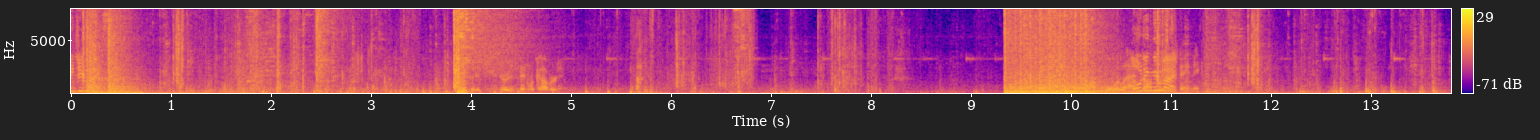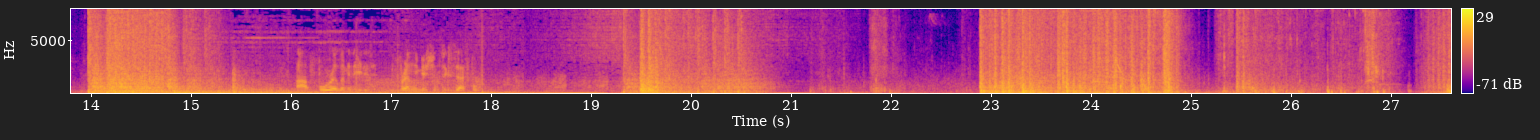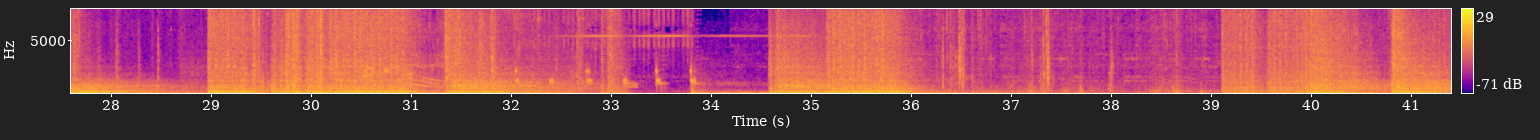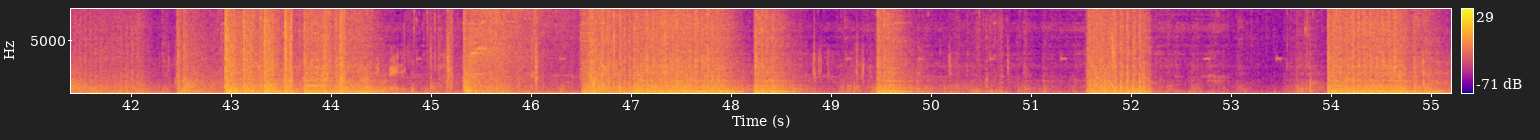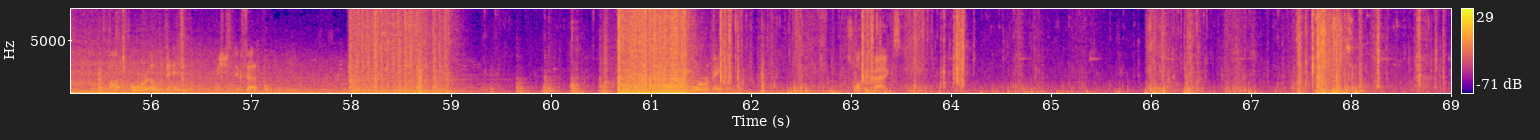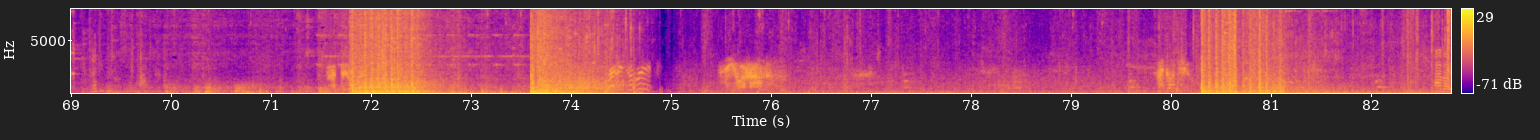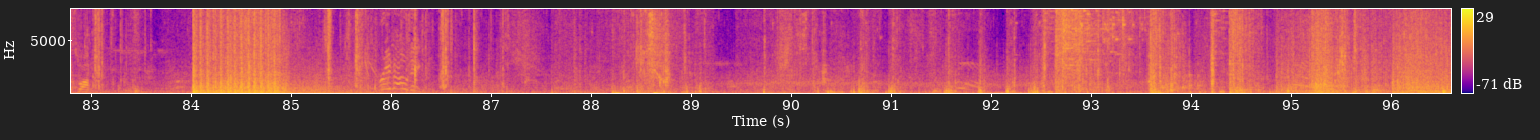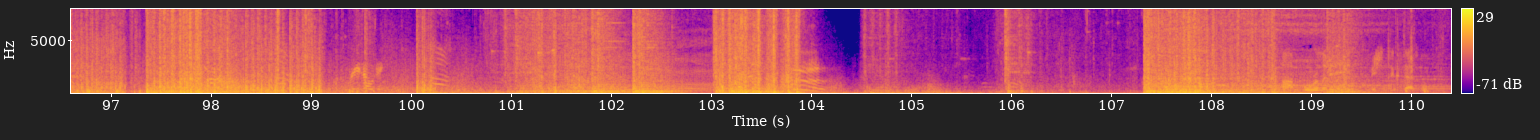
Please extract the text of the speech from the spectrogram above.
Changing legs. The defuser has been recovered. Loading you back. Op 4 eliminated. Friendly mission successful. Successful. Four remaining. Swapping mags. step.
